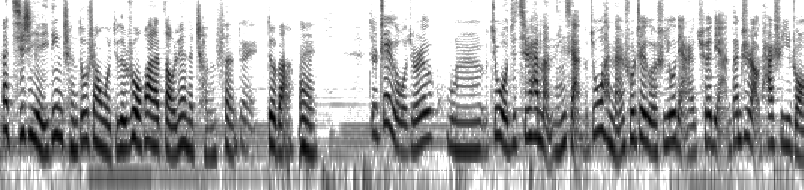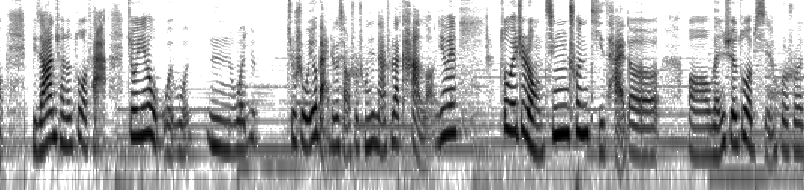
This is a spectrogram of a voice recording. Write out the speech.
那其实也一定程度上，我觉得弱化了早恋的成分，对对吧？嗯，就这个，我觉得，嗯，就我觉得其实还蛮明显的，就我很难说这个是优点还是缺点，但至少它是一种比较安全的做法。就因为我我嗯，我又就是我又把这个小说重新拿出来看了，因为作为这种青春题材的。呃，文学作品或者说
